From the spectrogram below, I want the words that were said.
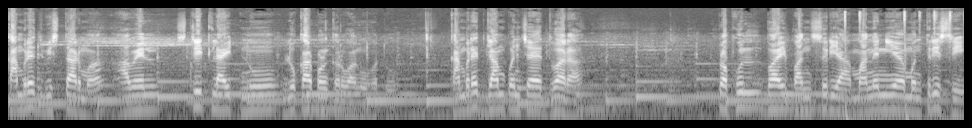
કામરેજ વિસ્તારમાં આવેલ સ્ટ્રીટ લાઇટનું લોકાર્પણ કરવાનું હતું. કામરેજ ગ્રામ પંચાયત દ્વારા પ્રફુલભાઈ પાનસરિયા માનનીય મંત્રીશ્રી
